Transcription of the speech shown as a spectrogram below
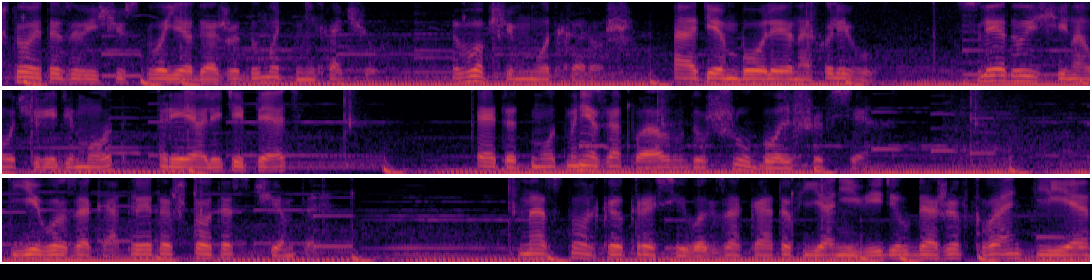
Что это за вещество я даже думать не хочу. В общем мод хорош. А тем более на Холливуд. Следующий на очереди мод, Reality 5. Этот мод мне запал в душу больше всех. Его закаты это что-то с чем-то. Настолько красивых закатов я не видел даже в Кванте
